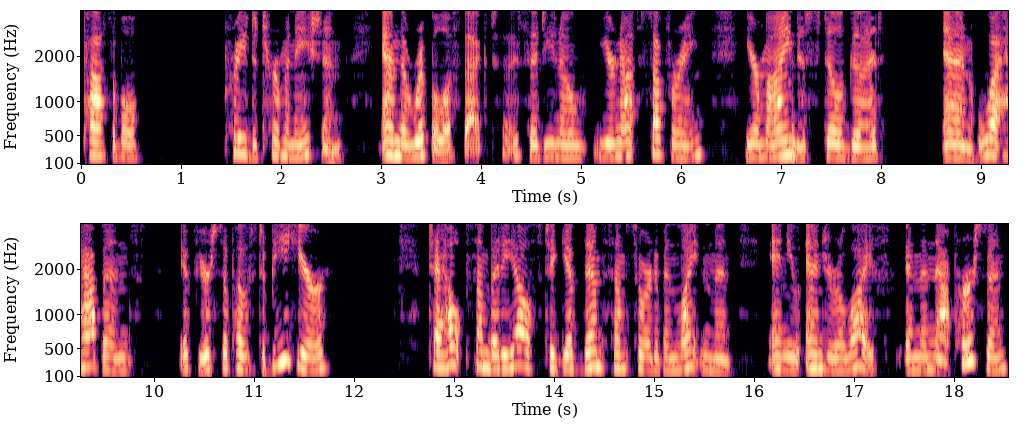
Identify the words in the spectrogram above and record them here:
possible predetermination and the ripple effect? I said, you know, you're not suffering, your mind is still good, and what happens if you're supposed to be here to help somebody else to give them some sort of enlightenment and you end your life. And then that person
